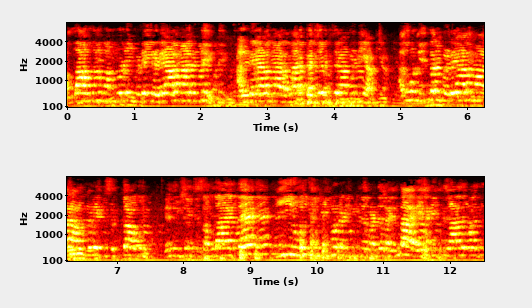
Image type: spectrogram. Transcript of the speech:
അള്ളാഹുവിന് നമ്മളുടെയും ഇടയിൽ ഇടയാളന്മാരുണ്ട്. ആ ഇടയാളന്മാർ അള്ളാഹെ പരിചയപ്പെടുത്താൻ വേണ്ടിയാണ്. അതുകൊണ്ട് ഇത്തരം ഇടയാളന്മാർ ആളുകളിലേക്ക് എന്ന് വിശ്വസിച്ച് സമുദായത്തെ ഈ രൂപത്തിൽ പിന്നോട്ടടിക്കുന്നത് പണ്ടില്ല എന്താ ഏഷ്യാനെറ്റ് കാണുന്നത്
